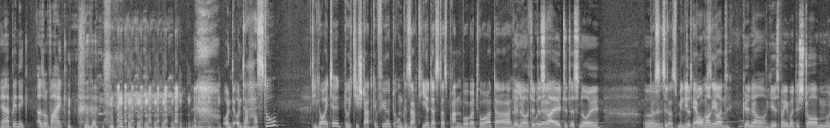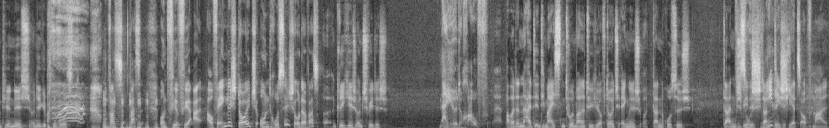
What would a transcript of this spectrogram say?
Ja, bin ich. Also war ich. Und, und da hast du die Leute durch die Stadt geführt und gesagt, hier, das ist das Brandenburger Tor. Da Genau, das ist alt, das ist neu. Das Äh, ist das bauen wir Militärmuseum. grad. Genau, hier ist mal jemand gestorben und hier nicht und hier gibt es eine Wurst. Und was, was, und für, für äh, auf Englisch, Deutsch und Russisch oder was? Griechisch und Schwedisch. Na, hör doch auf. Aber dann halt, die meisten Touren waren natürlich auf Deutsch, Englisch, und dann Russisch, dann Wieso Schwedisch, dann Schwedisch Griechisch. jetzt auf mal?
